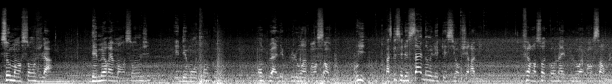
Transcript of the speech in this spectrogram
ce mensonge-là demeure un mensonge et démontrons que on peut aller plus loin ensemble. Oui, parce que c'est de ça dont il est question, cher ami. Faire en sorte qu'on aille plus loin ensemble.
